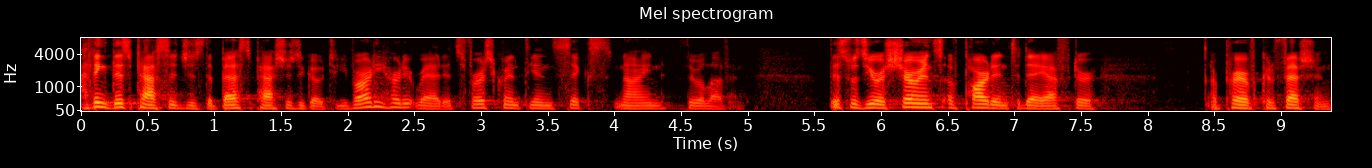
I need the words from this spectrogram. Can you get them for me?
I think this passage is the best passage to go to. You've already heard it read. It's 1 Corinthians 6, 9 through 11. This was your assurance of pardon today after a prayer of confession?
